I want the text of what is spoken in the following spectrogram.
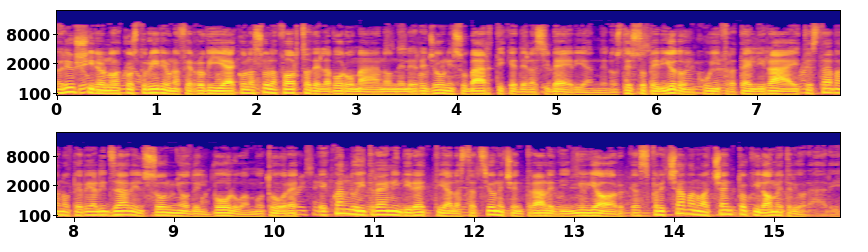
Riuscirono a costruire una ferrovia con la sola forza del lavoro umano nelle regioni subartiche della Siberia, nello stesso periodo in cui i fratelli Wright stavano per realizzare il sogno del volo a motore e quando i treni diretti alla stazione centrale di New York sfrecciavano a 100 km orari.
